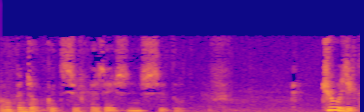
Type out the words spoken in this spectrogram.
он кончал какой-то сельскохозяйственный институт. Чудик.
